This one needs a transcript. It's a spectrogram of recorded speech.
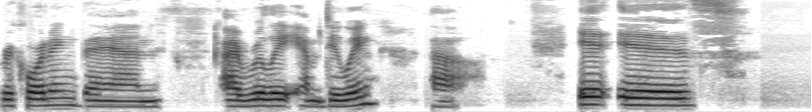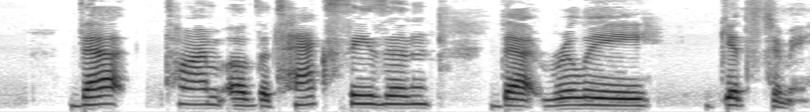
recording than I really am doing. Uh, it is that time of the tax season that really gets to me.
